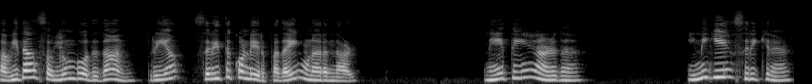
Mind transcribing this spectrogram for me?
கவிதா சொல்லும்போது தான் பிரியா சிரித்து கொண்டிருப்பதை உணர்ந்தாள். நேத்து ஏன் அழுத? இன்னைக்கு ஏன் சிரிக்கிறேன்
